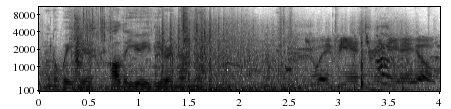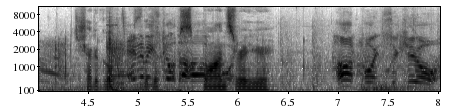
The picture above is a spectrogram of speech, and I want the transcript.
I'm gonna wait here. Call the UAV right now, man. UAV entering the AO. Try to go for Enemy's the got the hard spawns point. right here. Hardpoint secure.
